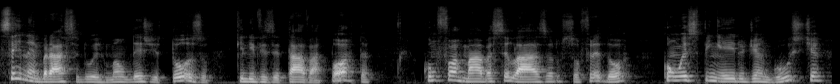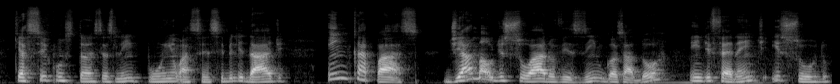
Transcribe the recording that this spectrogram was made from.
sem lembrar-se do irmão desditoso que lhe visitava à porta, conformava-se Lázaro, sofredor, com o espinheiro de angústia que as circunstâncias lhe impunham à sensibilidade, incapaz de amaldiçoar o vizinho gozador, indiferente e surdo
